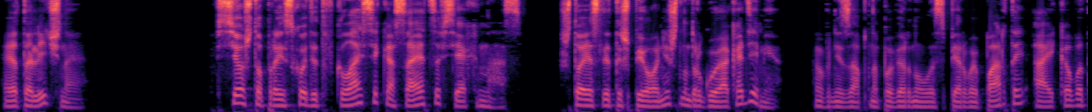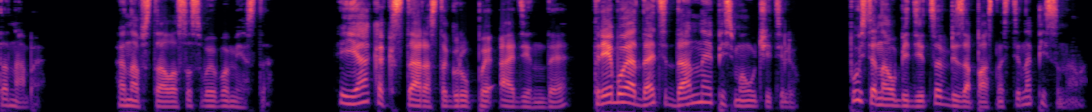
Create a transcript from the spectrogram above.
«Это личное». «Все, что происходит в классе, касается всех нас. Что, если ты шпионишь на другую академию?» Внезапно повернулась с первой партой Айка Ватанабе. Она встала со своего места. «Я, как староста группы 1D, требую отдать данное письмо учителю. Пусть она убедится в безопасности написанного.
